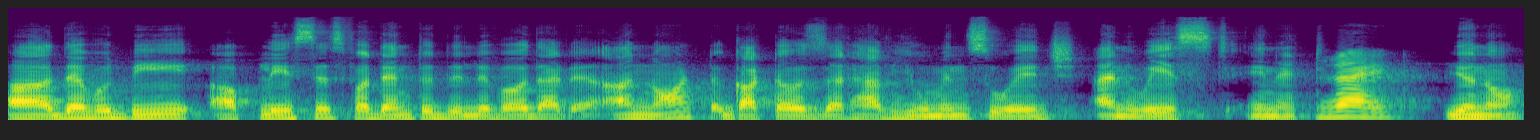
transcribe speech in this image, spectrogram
uh, there would be uh, places for them to deliver that are not gutters that have human sewage and waste in it. Right. You know.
